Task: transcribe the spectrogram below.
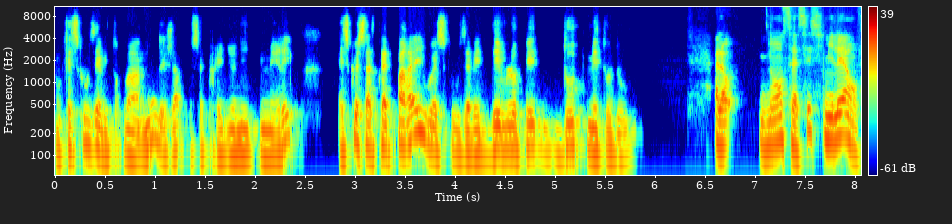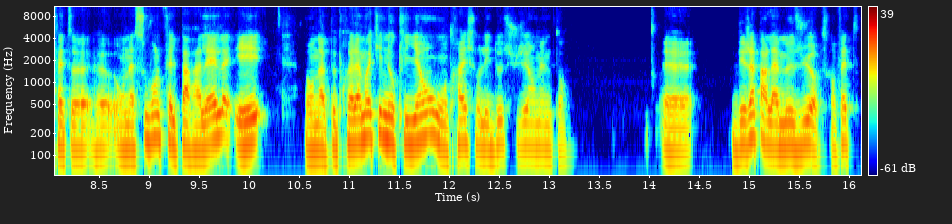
donc, est-ce que vous avez trouvé un nom déjà pour cette réunionnite numérique? Est-ce que ça se traite pareil ou est-ce que vous avez développé d'autres méthodes Alors, non, c'est assez similaire en fait. Euh, on a souvent fait le parallèle et on a à peu près la moitié de nos clients où on travaille sur les deux sujets en même temps. Euh, déjà par la mesure, parce qu'en fait,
